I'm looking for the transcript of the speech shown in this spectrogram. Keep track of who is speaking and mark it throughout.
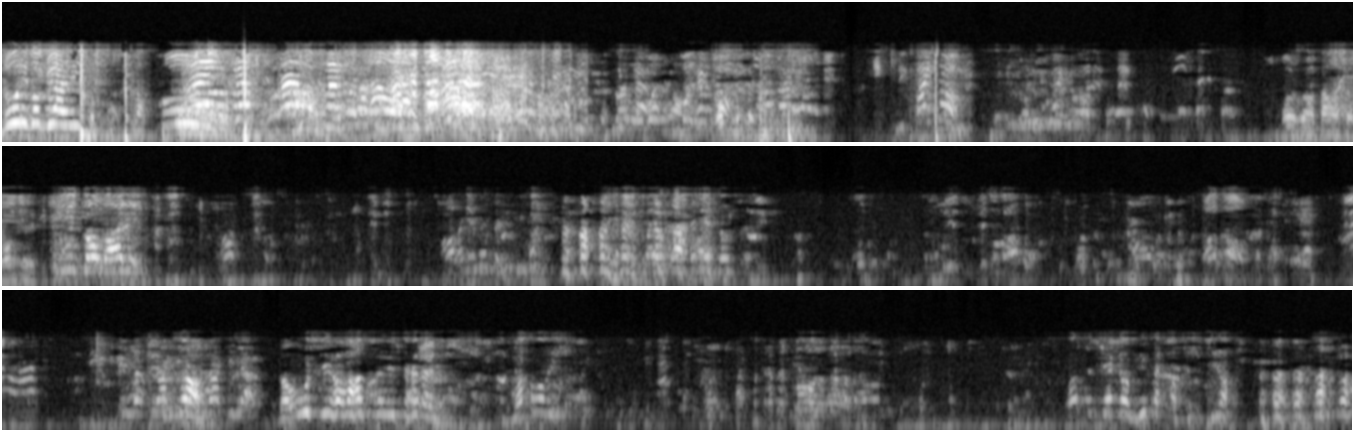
Speaker 1: Zuri dobijali. Možda tamo se otvori. I to valje. 你在看手机啊？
